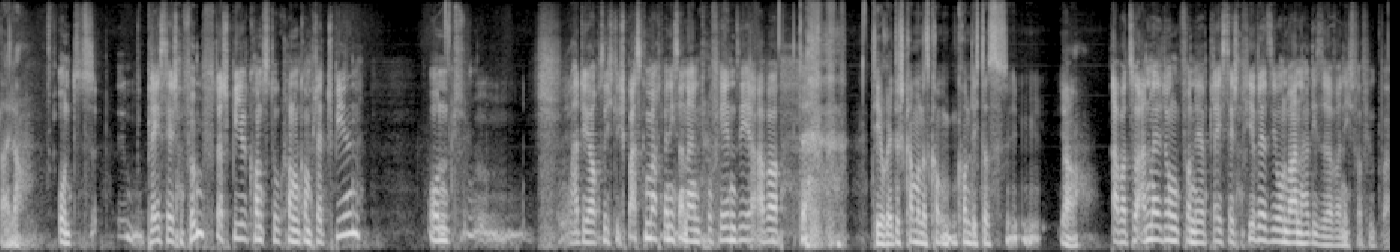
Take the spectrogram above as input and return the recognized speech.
Leider. Und PlayStation 5, das Spiel konntest du schon komplett spielen. Und äh, hat dir auch sichtlich Spaß gemacht, wenn ich es an deinen Trophäen sehe. Aber, Theoretisch kann man das, kon konnte ich das, ja, aber zur Anmeldung von der PlayStation 4 Version waren halt die Server nicht verfügbar.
